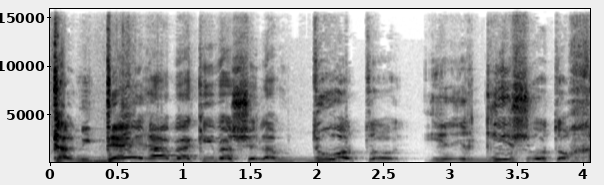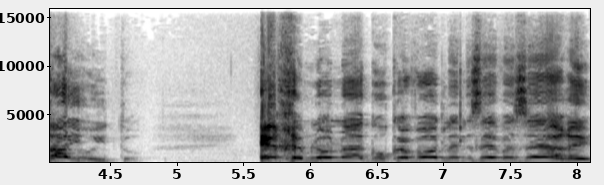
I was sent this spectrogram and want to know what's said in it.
תלמידי רבי עקיבא שלמדו אותו, הרגישו אותו, חיו איתו. איך הם לא נהגו כבוד לזה וזה? הרי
